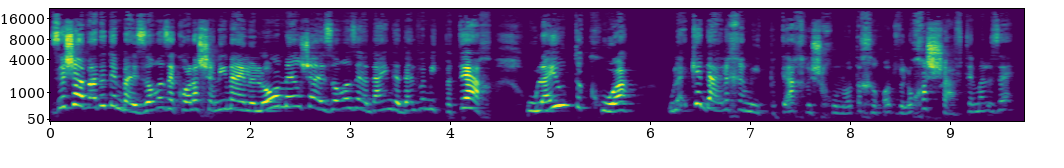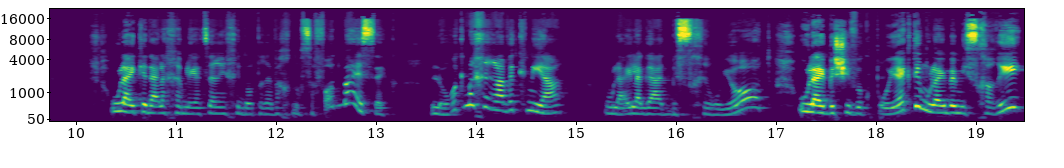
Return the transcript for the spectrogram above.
זה שעבדתם באזור הזה כל השנים האלה לא אומר שהאזור הזה עדיין גדל ומתפתח. אולי הוא תקוע, אולי כדאי לכם להתפתח לשכונות אחרות ולא חשבתם על זה? אולי כדאי לכם לייצר יחידות רווח נוספות בעסק, לא רק מכירה וקנייה, אולי לגעת בשכירויות, אולי בשיווק פרויקטים, אולי במסחרי,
